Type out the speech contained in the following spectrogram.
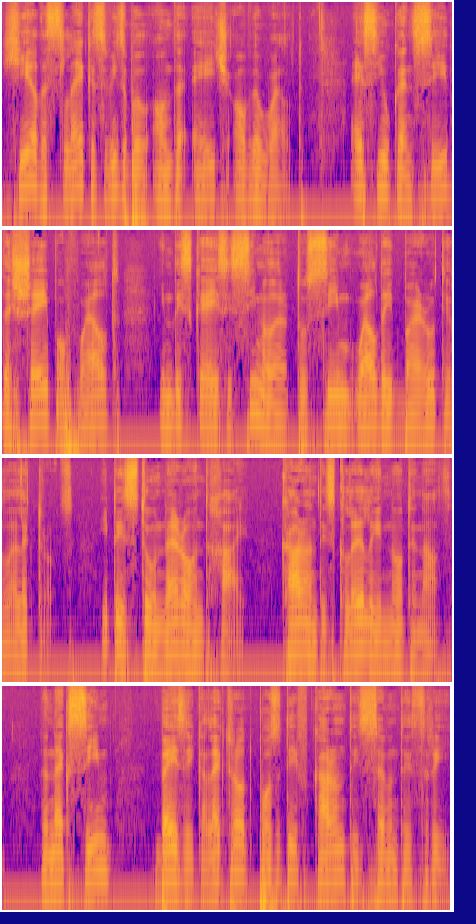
Here the slag is visible on the edge of the weld. As you can see, the shape of weld in this case is similar to seam welded by rutile electrodes. It is too narrow and high current is clearly not enough. The next seam, basic electrode, positive current is 73.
